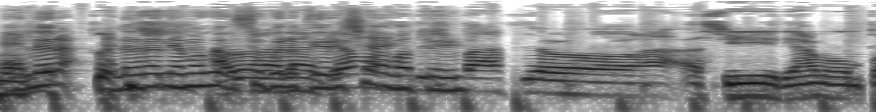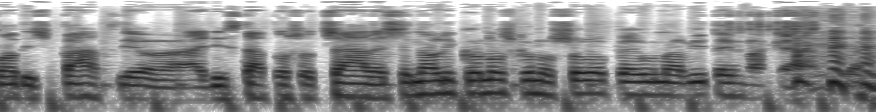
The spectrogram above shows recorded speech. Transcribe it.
allora, allora, andiamo allora, su quella dai, più recente. Un po' di spazio, a, sì, diamo un po' di spazio agli Stato Sociale, se no li conoscono solo per una vita in vacanza.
